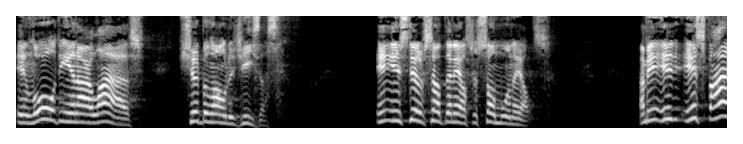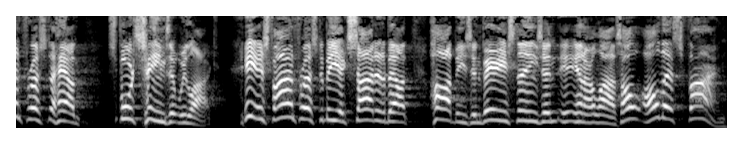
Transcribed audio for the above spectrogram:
and loyalty in our lives should belong to Jesus instead of something else or someone else. I mean, it, it's fine for us to have sports teams that we like. It's fine for us to be excited about hobbies and various things in, in our lives. All, all that's fine.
